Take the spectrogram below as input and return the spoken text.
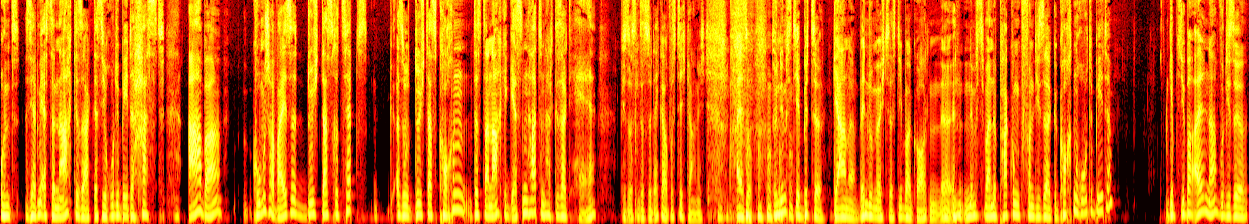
Und sie hat mir erst danach gesagt, dass sie rote Beete hasst. Aber komischerweise durch das Rezept, also durch das Kochen, das danach gegessen hat und hat gesagt, hä? Wieso ist denn das so lecker? Wusste ich gar nicht. Also, du nimmst dir bitte gerne, wenn du möchtest, lieber Gordon, äh, nimmst du mal eine Packung von dieser gekochten rote Beete. Gibt's überall, ne, wo diese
